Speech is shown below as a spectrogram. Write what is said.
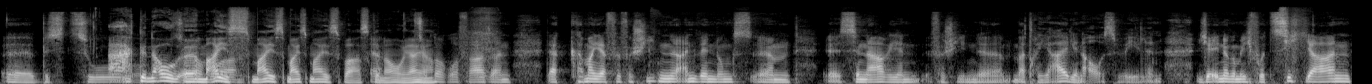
äh, bis zu. Ach, genau, äh, Mais, Mais, Mais, Mais war es, ja, genau, ja, ja. Zuckerrohrfasern. Da kann man ja für verschiedene Anwendungsszenarien ähm, äh, verschiedene Materialien auswählen. Ich erinnere mich vor zig Jahren,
